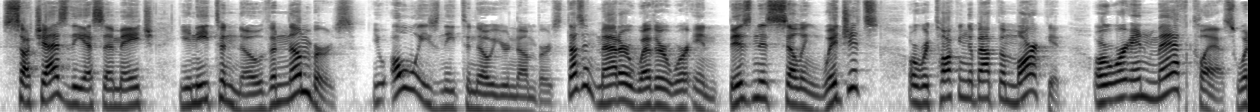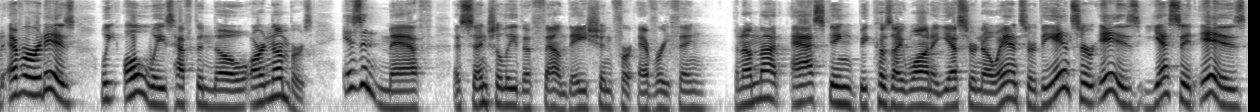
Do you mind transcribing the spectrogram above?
such as the SMH, you need to know the numbers. You always need to know your numbers. Doesn't matter whether we're in business selling widgets or we're talking about the market or we're in math class, whatever it is, we always have to know our numbers. Isn't math essentially the foundation for everything? And I'm not asking because I want a yes or no answer. The answer is yes, it is.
